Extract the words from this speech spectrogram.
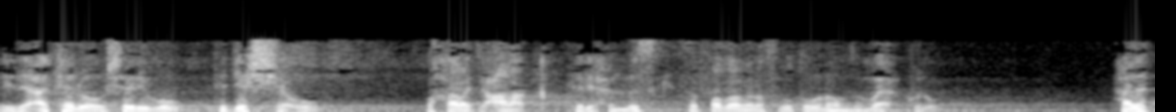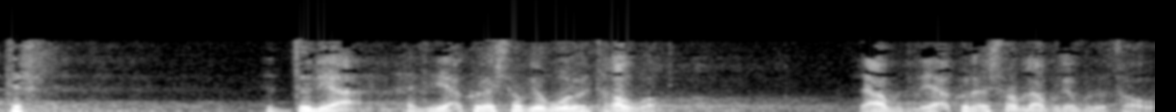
إذا أكلوا أو شربوا تجشأوا وخرج عرق كريح المسك فضمرت بطونهم ثم يأكلون. هذا الطفل. الدنيا اللي يأكل ويشرب يبول ويتغوط لابد اللي يأكل ويشرب لابد يبول ويتغوط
